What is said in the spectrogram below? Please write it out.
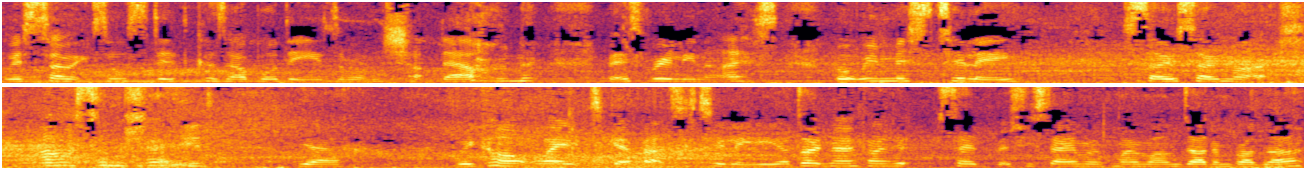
we're so exhausted because our bodies are on shutdown. but it's really nice. But we miss Tilly so, so much. Ah, some shade. Yeah, we can't wait to get back to Tilly. I don't know if I said, but she's staying with my mum, dad and brother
